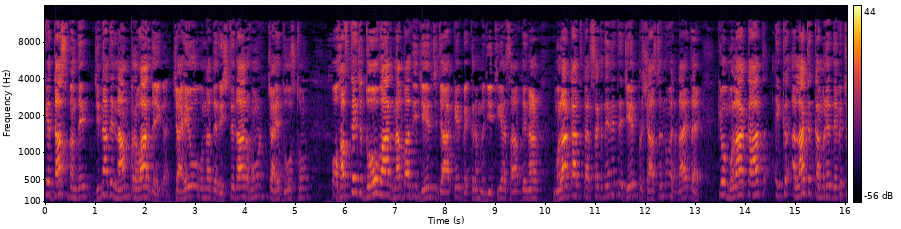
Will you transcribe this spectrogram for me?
ਕਿ 10 ਬੰਦੇ ਜਿਨ੍ਹਾਂ ਦੇ ਨਾਮ ਪਰਿਵਾਰ ਦੇਗਾ, ਚਾਹੇ ਉਹ ਉਹਨਾਂ ਦੇ ਰਿਸ਼ਤੇਦਾਰ ਹੋਣ, ਚਾਹੇ ਦੋਸਤ ਹੋਣ, ਉਹ ਹਫ਼ਤੇ 'ਚ ਦੋ ਵਾਰ ਨਾਭਾ ਦੀ ਜੇਲ੍ਹ 'ਚ ਜਾ ਕੇ ਵਿਕਰਮ ਮਜੀਠੀਆ ਸਾਹਿਬ ਦੇ ਨਾਲ ਮੁਲਾਕਾਤ ਕਰ ਸਕਦੇ ਨੇ ਤੇ ਜੇਲ੍ਹ ਪ੍ਰਸ਼ਾਸਨ ਨੂੰ ਹਦਾਇਤ ਹੈ ਕਿ ਉਹ ਮੁਲਾਕਾਤ ਇੱਕ ਅਲੱਗ ਕਮਰੇ ਦੇ ਵਿੱਚ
